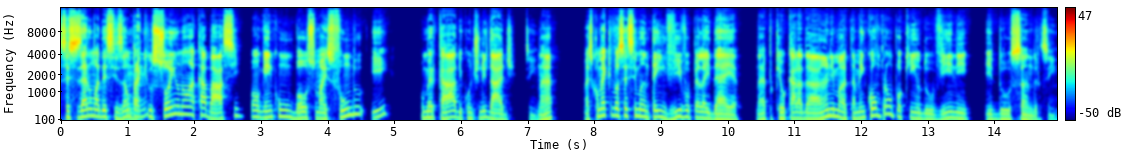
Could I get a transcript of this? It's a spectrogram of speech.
vocês fizeram uma decisão Uhum. para que o sonho não acabasse com alguém com um bolso mais fundo e o mercado e continuidade, Sim. né? Mas como é que você se mantém vivo pela ideia, né? Porque o cara da Anima também comprou um pouquinho do Vini e do Sandro. Sim.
